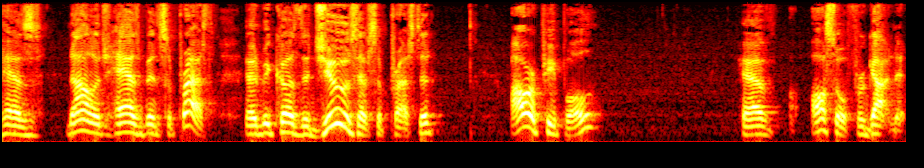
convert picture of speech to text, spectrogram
has knowledge has been suppressed, and because the Jews have suppressed it, our people have also forgotten it.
